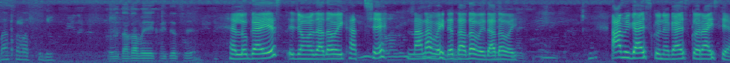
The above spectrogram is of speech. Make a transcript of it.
বাচ্চা বাচ্চা দিই দাদা ভাই খাইতেছে। হ্যালো গাইস এই যে আমার দাদা ভাই খাচ্ছে। নানা ভাইটা দাদা ভাই দাদা ভাই আমি গাইস কই না গাইস কই রাইসা।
